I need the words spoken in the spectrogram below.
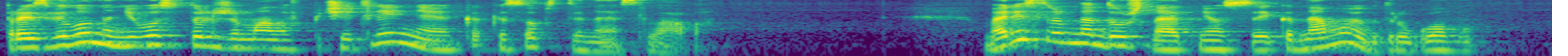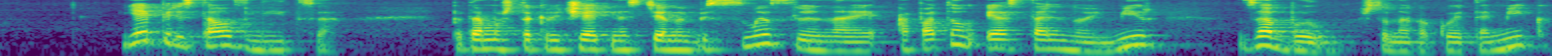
произвело на него столь же мало впечатления, как и собственная слава. Марис равнодушно отнесся и к одному, и к другому. Я перестал злиться, потому что кричать на стену бессмысленно, а потом и остальной мир забыл, что на какой-то миг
